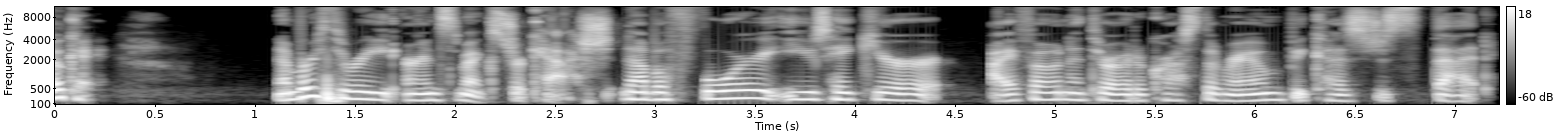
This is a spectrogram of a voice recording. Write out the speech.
Okay. Number three, earn some extra cash. Now, before you take your iPhone and throw it across the room because just that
